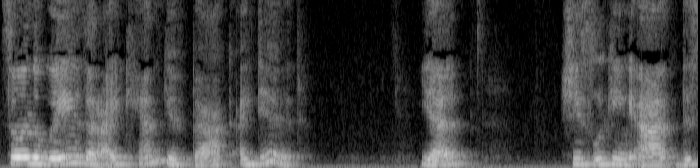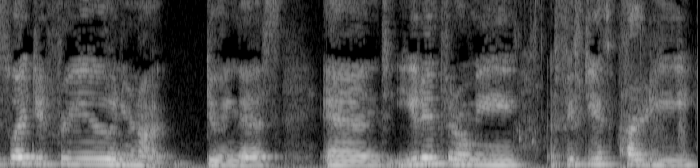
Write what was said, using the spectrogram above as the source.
So, in the way that I can give back, I did. Yet, she's looking at this is what I did for you, and you're not doing this, and you didn't throw me a 50th party,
